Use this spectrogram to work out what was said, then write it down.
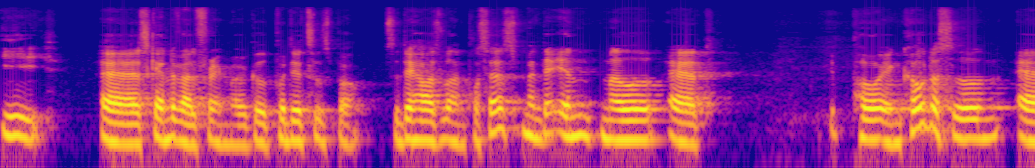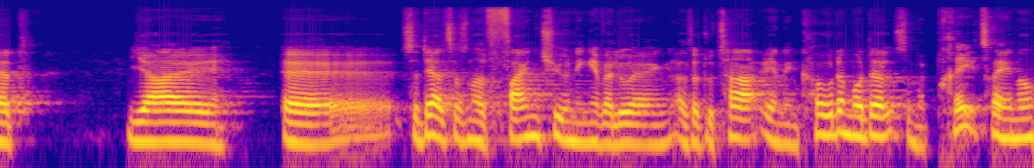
i øh, Scandival frameworket på det tidspunkt. Så det har også været en proces, men det endte med, at på encoder-siden, at jeg, øh, så det er altså sådan noget fine-tuning evaluering, altså du tager en encoder-model, som er prætrænet,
